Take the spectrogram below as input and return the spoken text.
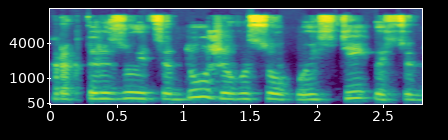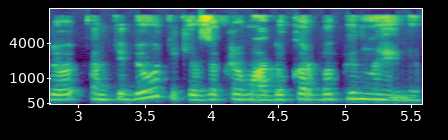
характеризується дуже високою стійкістю до антибіотиків, зокрема до карбопінемів,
